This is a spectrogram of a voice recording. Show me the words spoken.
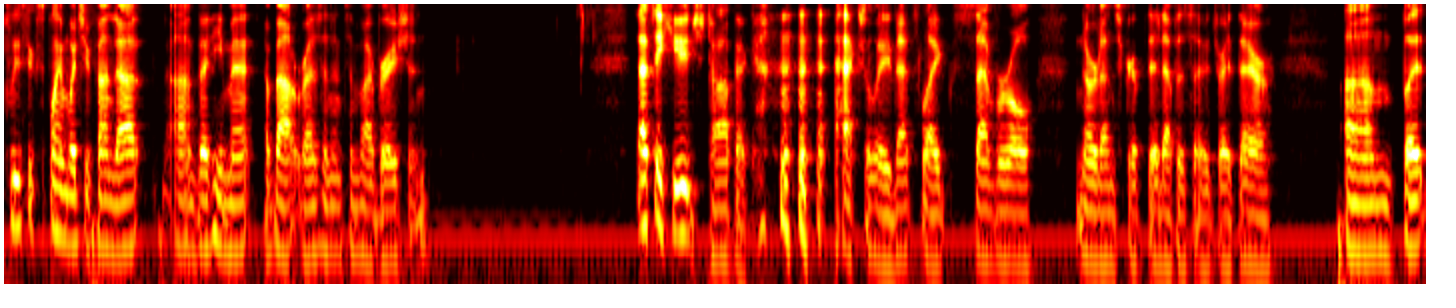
please explain what you found out uh, that he meant about resonance and vibration. That's a huge topic. Actually, that's like several Nerd Unscripted episodes right there. Um, but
